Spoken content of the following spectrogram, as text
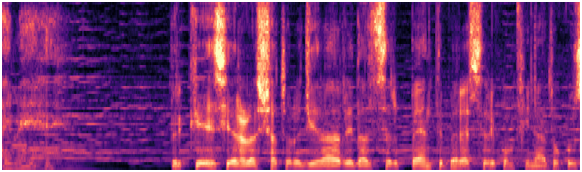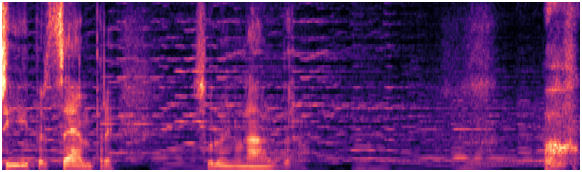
Ahimè, perché si era lasciato raggirare dal serpente per essere confinato così per sempre, solo in un albero. Oh,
